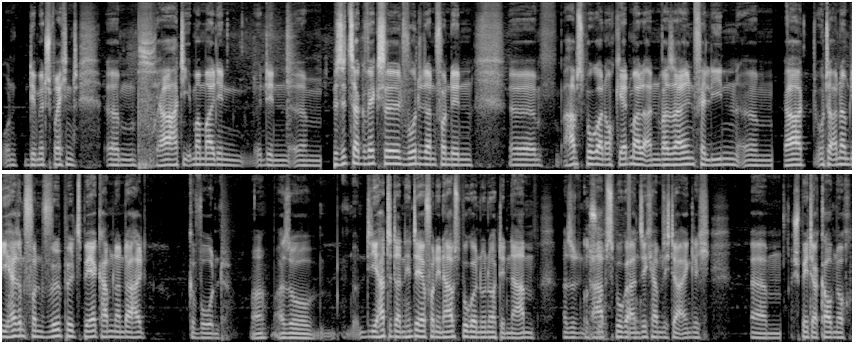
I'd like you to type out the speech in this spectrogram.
Und dementsprechend ähm, ja, hat die immer mal den, den ähm, Besitzer gewechselt, wurde dann von den äh, Habsburgern auch gern mal an Vasallen verliehen. Ähm, ja, unter anderem die Herren von Wölpelsberg haben dann da halt gewohnt. Ja, also die hatte dann hinterher von den Habsburgern nur noch den Namen. Also so. Habsburger an sich haben sich da eigentlich ähm, später kaum noch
